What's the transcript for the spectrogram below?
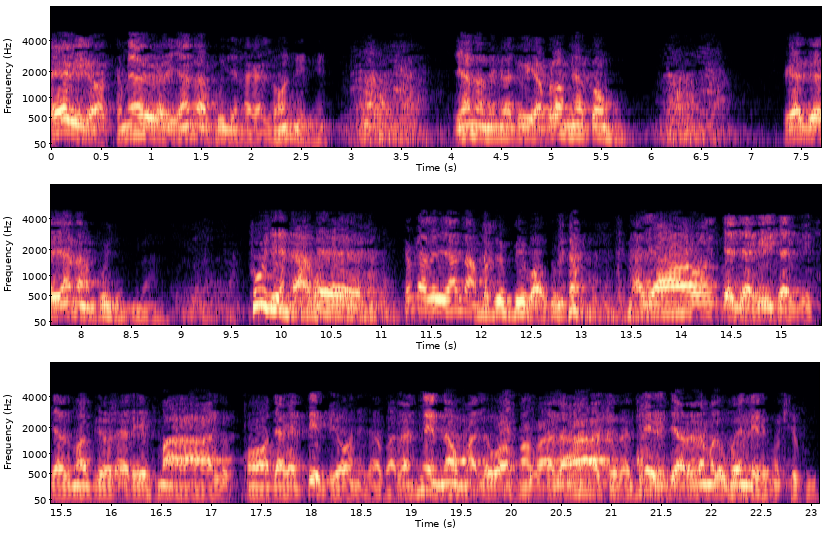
အဲ့ဒီတော့ခမည်းတော်ကယန္တာဖူးကျင်တာကလွန်နေတယ်ယန္တာလည်းများတွေ့ရဘယ်တော့များကောင်းဘယ်ကယန္တာဖူးကျင်ဘူးလားဖူးကျင်တာပဲခမည်းလည်းယန္တာမပြုတ်သေးပါဘူး အဲကြောင့်ကြကြကိစ္စကြီးဆရာသမားပြောတာတွေမှားလို့ဩဒါကတစ်ပြောနေတာဗလားနှစ်နောက်မှလောက်ရမှာဗလားဆိုတော့နှစ်ကြတော့မလုပ်ဖဲနေတယ်မဖြစ်ဘူး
